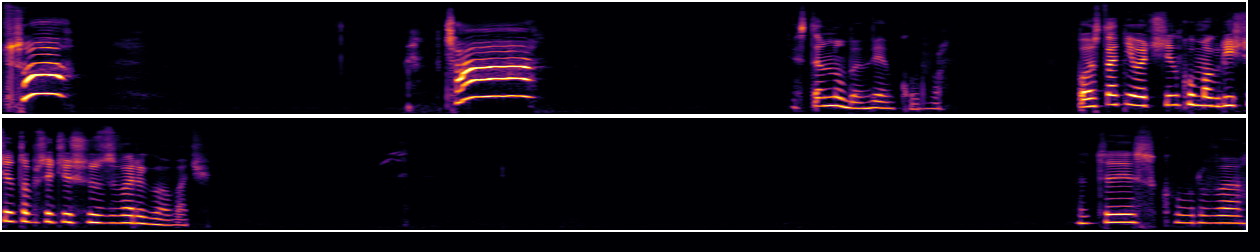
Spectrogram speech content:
Co? Co? Jestem nubem, wiem, kurwa. Po ostatnim odcinku mogliście to przecież już zwerygować. No to jest kurwa.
